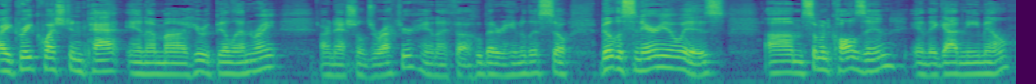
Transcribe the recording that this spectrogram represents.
All right, great question, Pat. And I'm uh, here with Bill Enright, our national director. And I thought, who better to handle this? So, Bill, the scenario is um, someone calls in and they got an email,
